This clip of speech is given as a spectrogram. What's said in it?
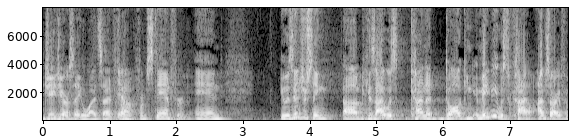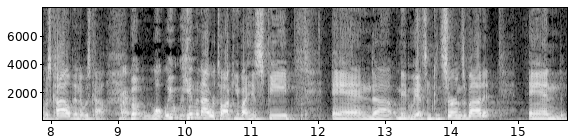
J.J. Arcega Whiteside from, Yeah. from Stanford, and it was interesting um, because I was kind of dogging. Maybe it was Kyle. I'm sorry if it was Kyle, then it was Kyle. Right. But what we, him and I were talking about his speed, and uh, maybe we had some concerns about it. And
